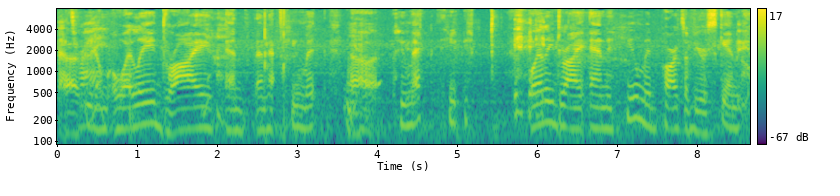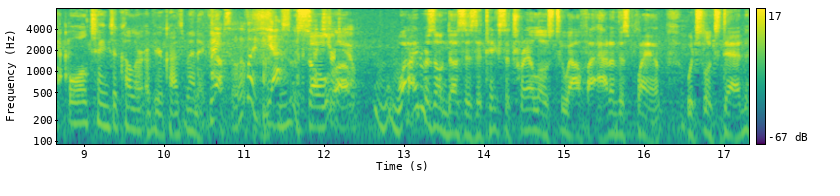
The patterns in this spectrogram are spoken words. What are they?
That's uh, you know, right. oily, dry, and and humid, uh, humec, hu- oily, dry, and humid parts of your skin all change the color of your cosmetics. Yeah. Absolutely. Yes. and the So uh, what hydrozone does is it takes the Trehalose 2 alpha out of this plant, which looks dead,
